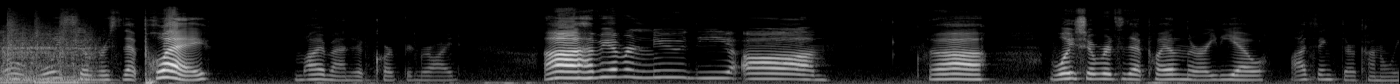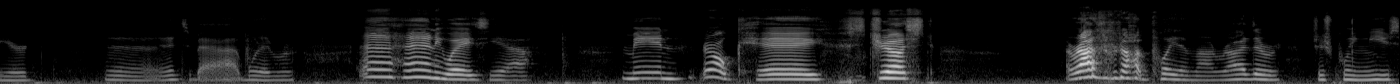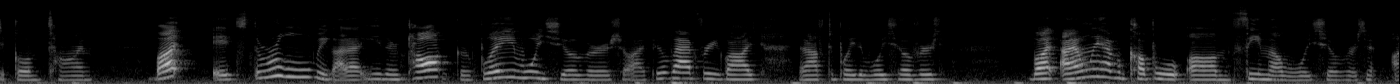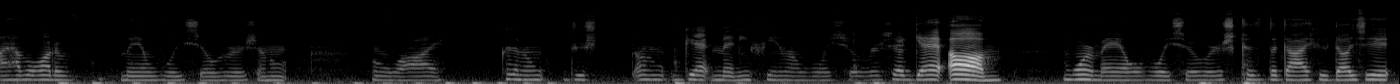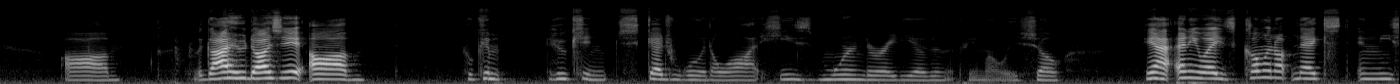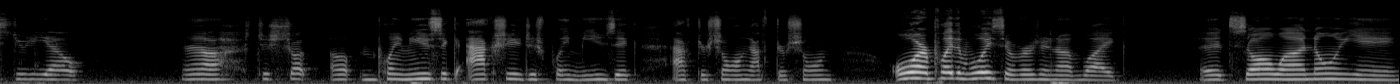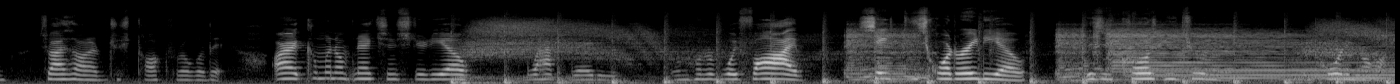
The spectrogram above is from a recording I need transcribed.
oh, voiceovers that play My Magic Carpet Ride? Uh, have you ever knew the um uh voiceovers that play on the radio? I think they're kind of weird. Eh, it's bad, whatever. Eh, anyways, yeah. I mean, they're okay. It's just I'd rather not play them. I'd rather just play music all the time. But it's the rule. We gotta either talk or play voiceovers. So I feel bad for you guys that I have to play the voiceovers. But I only have a couple um, female voiceovers. I have a lot of male voiceovers. I don't know why. Because I don't just I don't get many female voiceovers. I get um more male voiceovers because the guy who does it, um, the guy who does it, um, who can who can schedule it a lot. He's more into radio than the female is. So, yeah. Anyways, coming up next in the studio, uh, just shut up and play music. Actually, just play music after song after song, or play the voiceovers, and I'm like. It's so annoying. So I thought I'd just talk for a little bit. Alright, coming up next in studio, Black Betty, 100.5, Safety Squad Radio. This is Crosby Turner reporting on.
